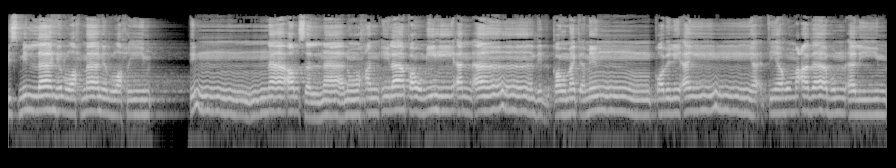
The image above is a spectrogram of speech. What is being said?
بسم الله الرحمن الرحيم انا ارسلنا نوحا إلى قومه ان انذر قومك من قبل ان ياتيهم عذاب اليم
